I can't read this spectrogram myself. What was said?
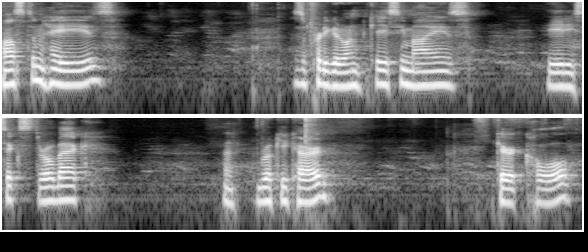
Austin Hays. This is a pretty good one. Casey Mize. The 86 throwback. A rookie card. Gerrit Cole.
